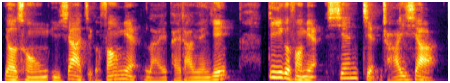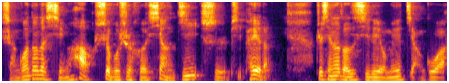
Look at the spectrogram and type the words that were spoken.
要从以下几个方面来排查原因。第一个方面，先检查一下闪光灯的型号是不是和相机是匹配的。之前的早自习里我们也讲过啊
